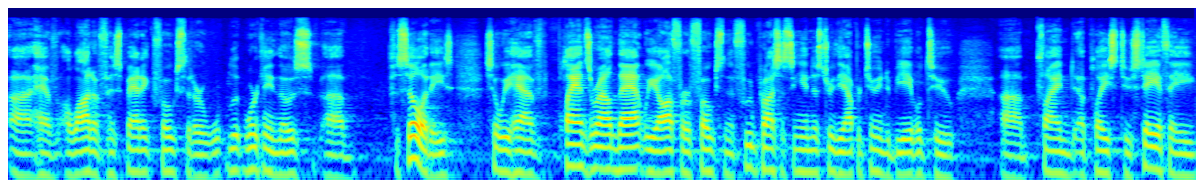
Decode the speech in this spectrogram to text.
uh have a lot of Hispanic folks that are working in those uh, facilities. So we have plans around that. We offer folks in the food processing industry the opportunity to be able to uh, find a place to stay if they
